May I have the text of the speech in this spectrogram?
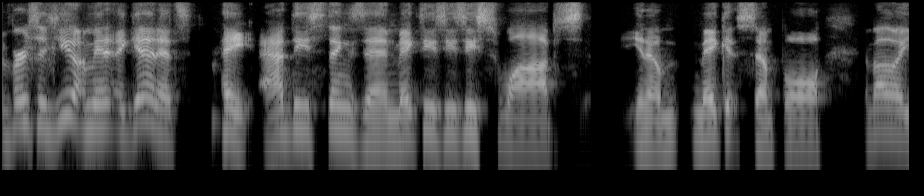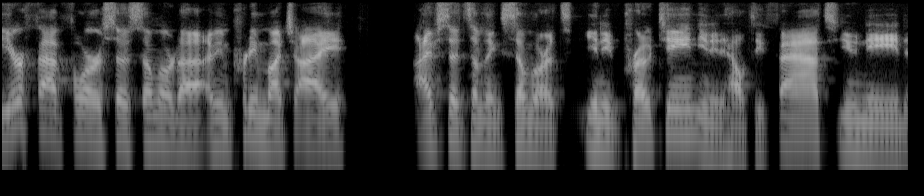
versus you. I mean, again, it's hey, add these things in, make these easy swaps. You know, make it simple. And by the way, your Fab Four are so similar to. I mean, pretty much I. I've said something similar. It's you need protein, you need healthy fats, you need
